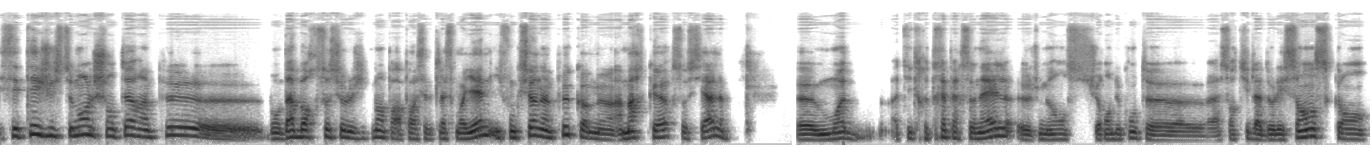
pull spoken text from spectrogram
c'était justement le chanteur un peu, bon, d'abord sociologiquement par rapport à cette classe moyenne, il fonctionne un peu comme un marqueur social euh, moi, à titre très personnel, euh, je me suis rendu compte euh, à la sortie de l'adolescence, qu'en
